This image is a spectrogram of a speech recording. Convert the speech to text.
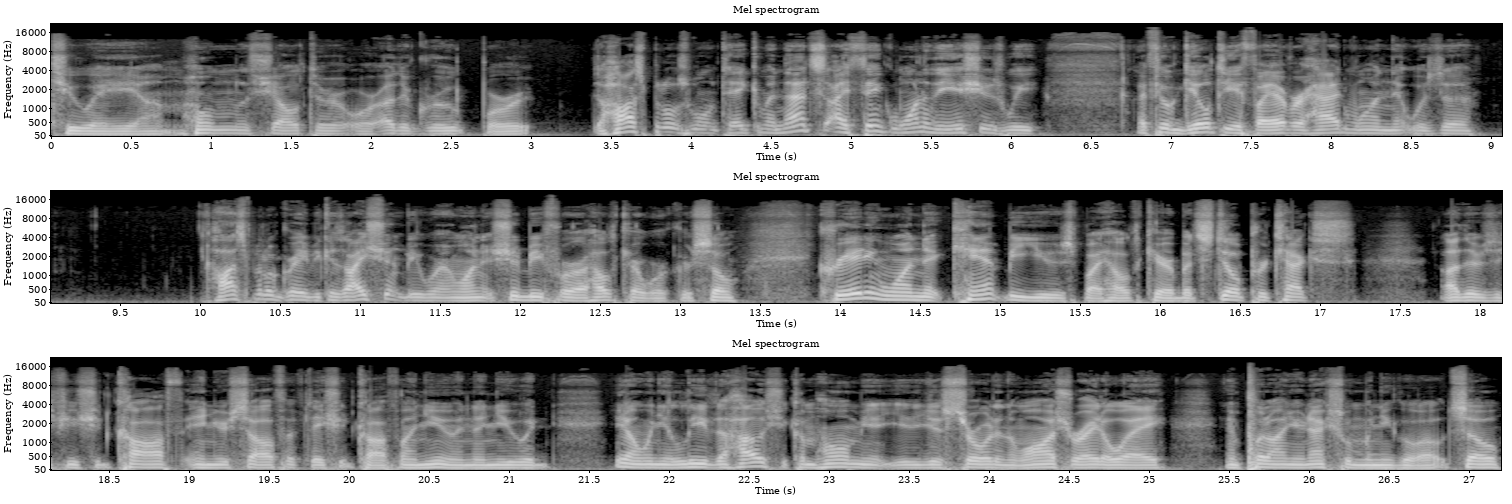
to a um, homeless shelter or other group, or the hospitals won't take them, and that's I think one of the issues we. I feel guilty if I ever had one that was a hospital grade because I shouldn't be wearing one. It should be for our healthcare workers. So, creating one that can't be used by healthcare but still protects others if you should cough, and yourself if they should cough on you. And then you would, you know, when you leave the house, you come home, you, you just throw it in the wash right away and put on your next one when you go out. So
